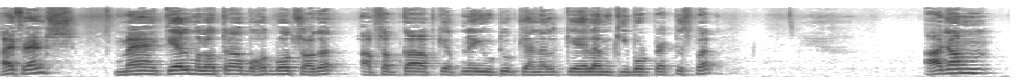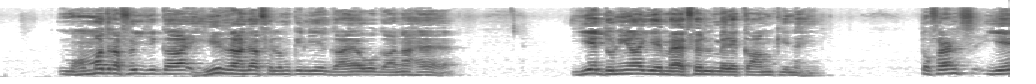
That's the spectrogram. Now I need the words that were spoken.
हाय फ्रेंड्स मैं के एल मल्होत्रा बहुत बहुत स्वागत आप सबका आपके अपने यूट्यूब चैनल के एल एम कीबोर्ड प्रैक्टिस पर। आज हम मोहम्मद रफ़ी जी का हीर रांझा फ़िल्म के लिए गाया हुआ गाना है, ये दुनिया, ये महफिल मेरे काम की नहीं। तो फ्रेंड्स ये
